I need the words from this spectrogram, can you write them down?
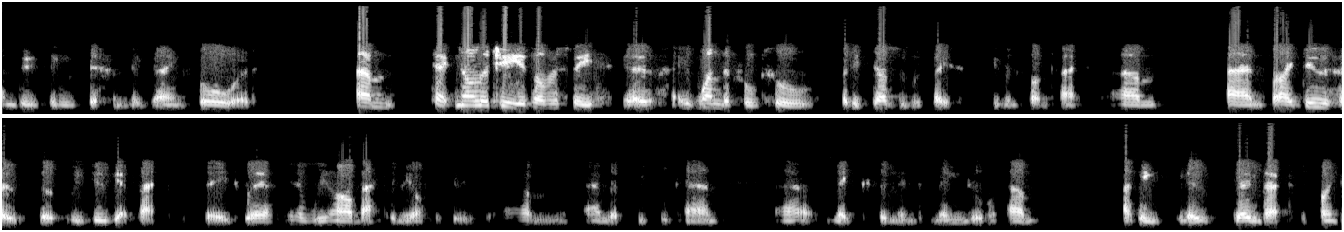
and do things differently going forward. Is obviously you know, a wonderful tool, but it doesn't replace human contact. Um, and so I do hope that we do get back to the stage where you know, we are back in the offices um, and that people can uh, mix and intermingle. Um, I think, you know, going back to the point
